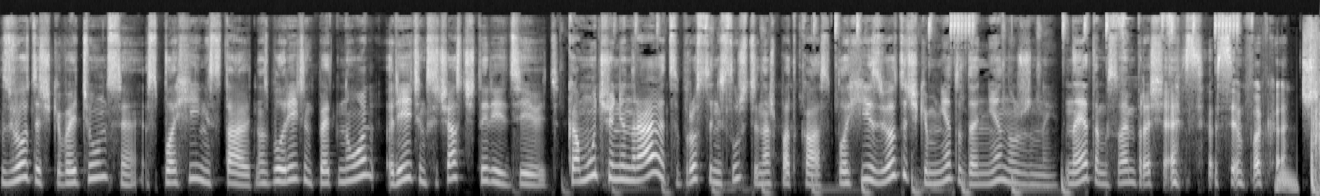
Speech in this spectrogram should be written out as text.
Звездочки в iTunes с плохие не ставить. У нас был рейтинг 5.0, рейтинг сейчас 4.9. Кому что не нравится, просто не слушайте наш подкаст. Плохие звездочки мне туда не нужны. На этом мы с вами прощаемся. Всем пока. Check,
